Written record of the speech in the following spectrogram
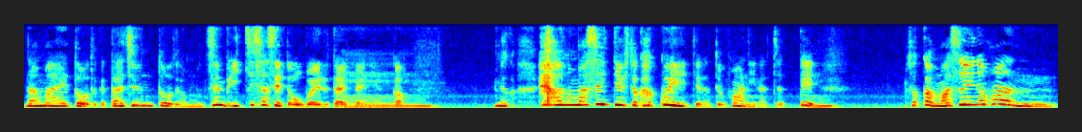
名前ととか打順ととかもう全部一致させて覚えるタイプやねんか。うんなんか「えあの増井っていう人かっこいい」ってなってファンになっちゃって、うん。そっから増井のファン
